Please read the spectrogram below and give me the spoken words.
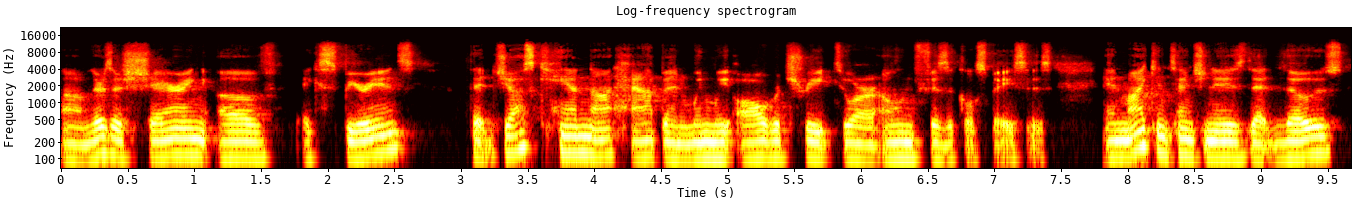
um, there's a sharing of experience that just cannot happen when we all retreat to our own physical spaces. And my contention is that those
